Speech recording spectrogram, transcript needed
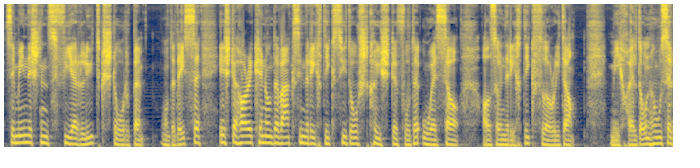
sind mindestens vier Leute gestorben. Unterdessen ist der Hurricane unterwegs in Richtung Südostküste der USA, also in Richtung Florida. Michael Donhauser,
